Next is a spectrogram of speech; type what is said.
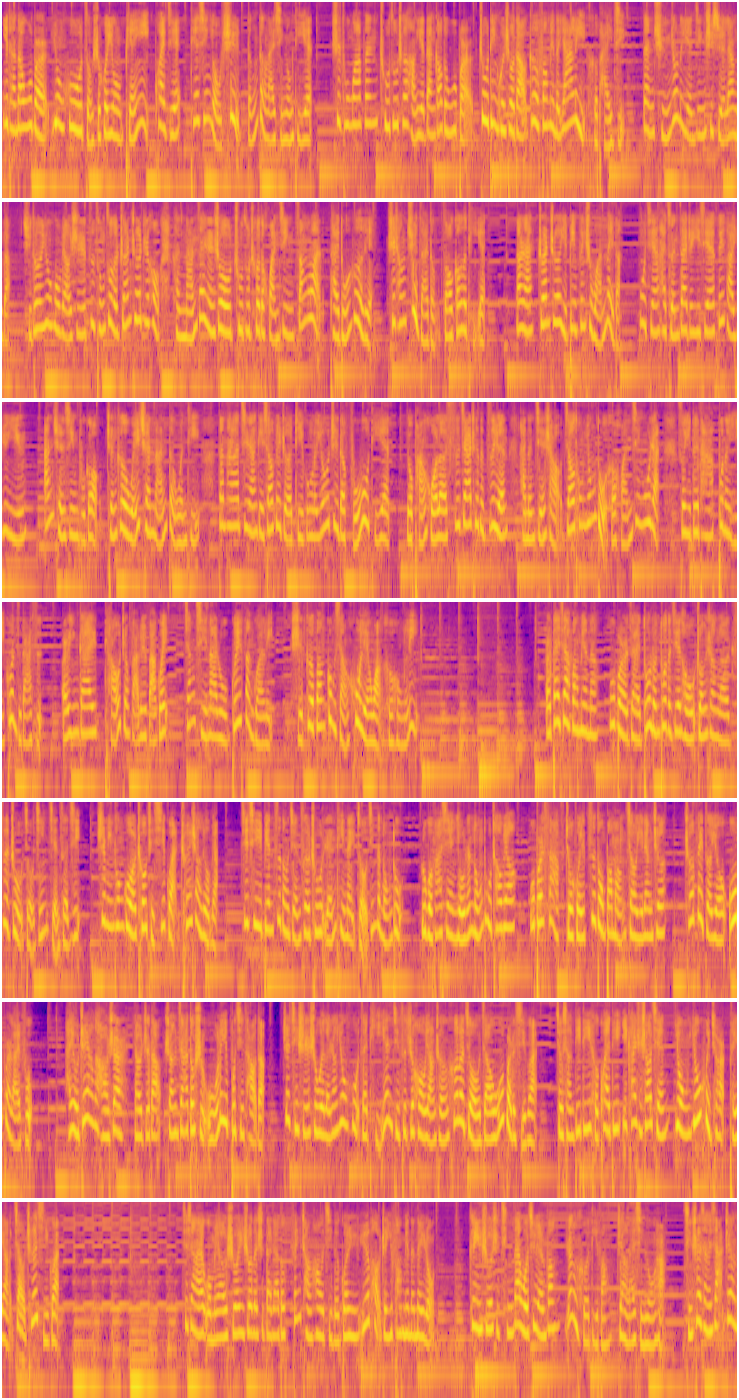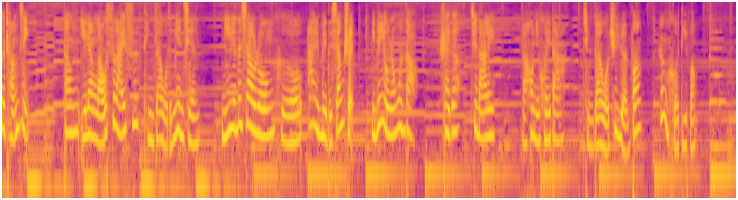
一谈到 Uber，用户总是会用便宜、快捷、贴心、有趣等等来形容体验。试图瓜分出租车行业蛋糕的 Uber，注定会受到各方面的压力和排挤。但群众的眼睛是雪亮的，许多的用户表示，自从坐了专车之后，很难再忍受出租车的环境脏乱、态度恶劣、时常拒载等糟糕的体验。当然，专车也并非是完美的，目前还存在着一些非法运营。安全性不够、乘客维权难等问题，但它既然给消费者提供了优质的服务体验，又盘活了私家车的资源，还能减少交通拥堵和环境污染，所以对它不能一棍子打死，而应该调整法律法规，将其纳入规范管理，使各方共享互联网和红利。而代驾方面呢？Uber 在多伦多的街头装上了自助酒精检测机，市民通过抽取吸管吹上六秒，机器便自动检测出人体内酒精的浓度。如果发现有人浓度超标，Uber Staff 就会自动帮忙叫一辆车，车费则由 Uber 来付。还有这样的好事儿，要知道商家都是无利不起草的，这其实是为了让用户在体验几次之后养成喝了酒叫 Uber 的习惯。就像滴滴和快滴一开始烧钱用优惠券培养叫车习惯。接下来我们要说一说的是大家都非常好奇的关于约炮这一方面的内容，可以说是请带我去远方，任何地方这样来形容哈。请设想一下这样的场景：当一辆劳斯莱斯停在我的面前，迷人的笑容和暧昧的香水，里面有人问道：“帅哥去哪里？”然后你回答。请带我去远方，任何地方。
